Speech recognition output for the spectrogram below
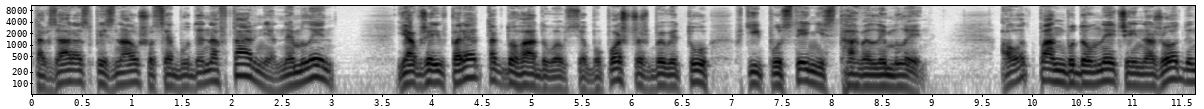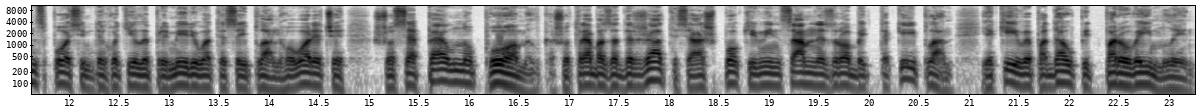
так зараз пізнав, що це буде нафтарня, не млин. Я вже і вперед так догадувався, бо пощо ж би ви ту в тій пустині ставили млин. А от пан будовничий на жоден спосіб не хотіли примірювати цей план, говорячи, що це певно помилка, що треба задержатися, аж поки він сам не зробить такий план, який випадав під паровий млин.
